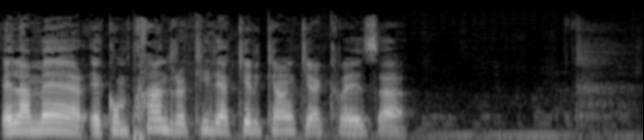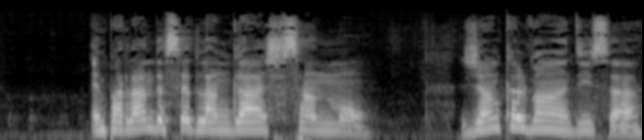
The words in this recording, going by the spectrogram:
et la mer et comprendre qu'il y a quelqu'un qui a créé ça en parlant de ce langage sans mots, Jean Calvin a dit ça.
